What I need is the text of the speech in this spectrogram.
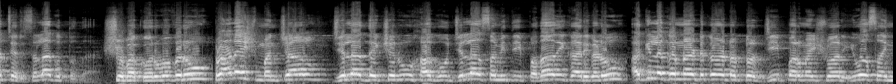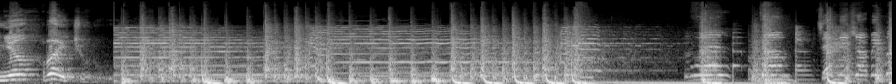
ಆಚರಿಸಲಾಗುತ್ತದೆ. ಶುಭ ಕೋರುವವರು ಪ್ರಾಣೇಶ್ ಮಂಚಾಲ್, ಜಿಲ್ಲಾಧ್ಯಕ್ಷರು ಹಾಗೂ ಜಿಲ್ಲಾ ಸಮಿತಿ ಪದಾಧಿಕಾರಿಗಳು, ಅಖಿಲ ಕರ್ನಾಟಕ ಡಾಕ್ಟರ್ ಜಿ ಪರಮೇಶ್ವರ್ ಯುವ ಸೈನ್ಯ, ರಾಯಚೂರು. Shopping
